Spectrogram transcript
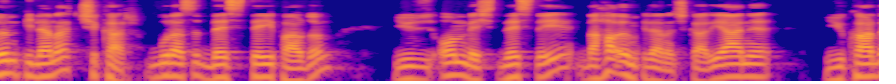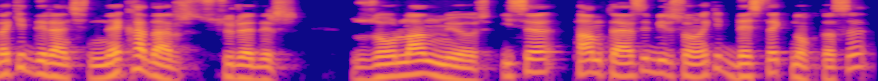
ön plana çıkar. Burası desteği pardon. 115 desteği daha ön plana çıkar. Yani yukarıdaki direnç ne kadar süredir zorlanmıyor ise tam tersi bir sonraki destek noktası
